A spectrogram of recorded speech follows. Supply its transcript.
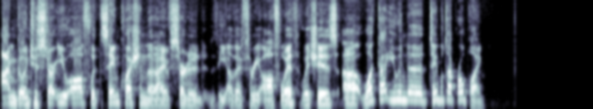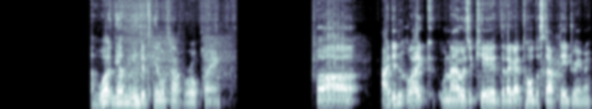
I'm going to start you off with the same question that I've started the other three off with, which is uh what got you into tabletop role playing? What got me into tabletop role playing? Uh, I didn't like when I was a kid that I got told to stop daydreaming.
